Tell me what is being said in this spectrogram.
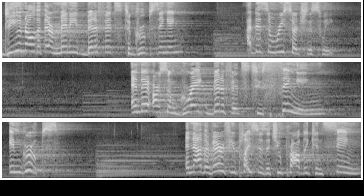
Do you know that there are many benefits to group singing? I did some research this week. And there are some great benefits to singing in groups. And now there are very few places that you probably can sing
